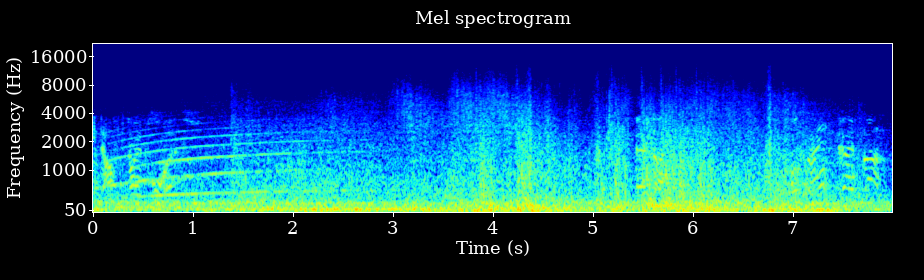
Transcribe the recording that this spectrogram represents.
Feind auf 12 Uhr. Verstanden. Punkt 1 greift an.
